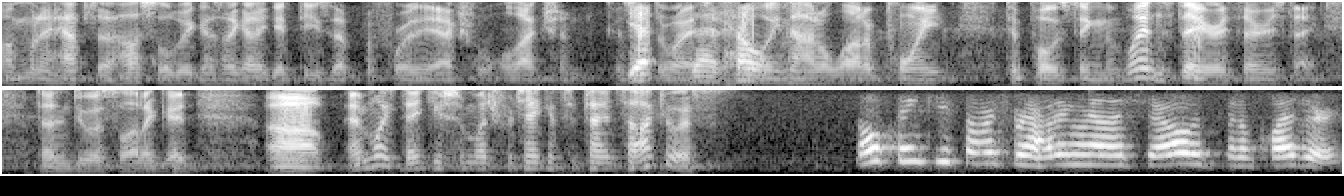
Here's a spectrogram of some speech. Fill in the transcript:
I'm going to have to hustle because I got to get these up before the actual election, because Yeah, otherwise that there's really not a lot of point to posting them Wednesday or Thursday. Doesn't do us a lot of good. Uh, Emily, thank you so much for taking some time to talk to us. Oh, thank you so much for having me on the show. It's been a pleasure.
